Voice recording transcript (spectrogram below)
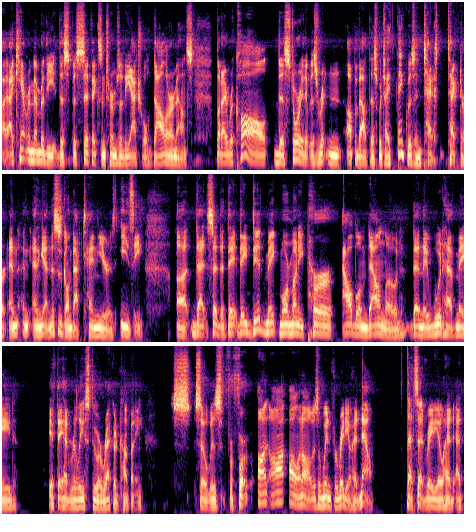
I can't remember the the specifics in terms of the actual dollar amounts, but I recall the story that was written up about this, which I think was in Tech, Tech Dirt. And, and and again, this is going back 10 years, easy. Uh, that said that they they did make more money per album download than they would have made if they had released through a record company. So it was for for on, on, all in all, it was a win for Radiohead. Now, that said, Radiohead at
